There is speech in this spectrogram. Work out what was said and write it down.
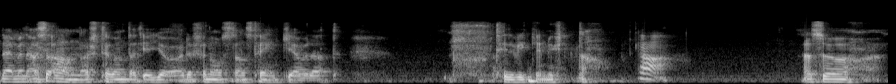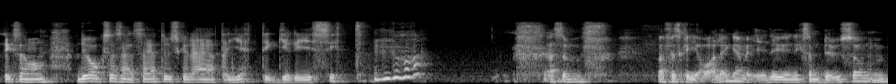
Nej men alltså annars tror jag inte att jag gör det för någonstans tänker jag väl att till vilken nytta? Ja. Alltså liksom om, det är också så här, säg att du skulle äta jättegrisigt. Alltså varför ska jag lägga mig i? Det är ju liksom du som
